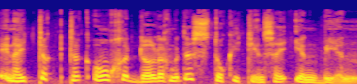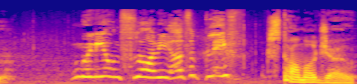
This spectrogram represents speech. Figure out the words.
en hy tik tik ongeduldig met 'n stokkie teen sy een been. Moenie ontslaan nie asseblief. Stamel Joe.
